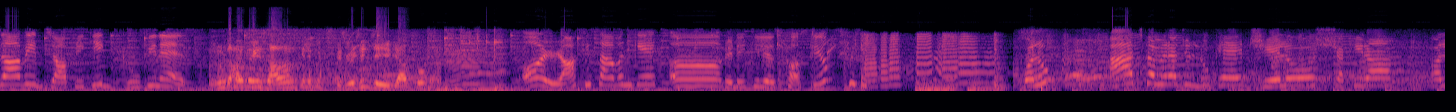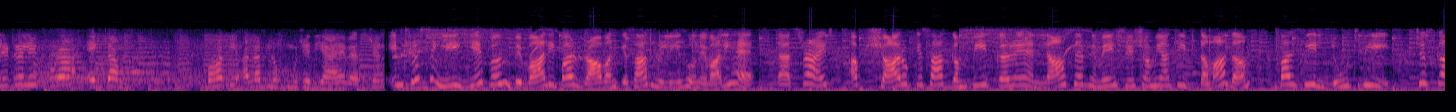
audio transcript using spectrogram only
जावेद जाफरी की ग्रूफीनेस राखी सावंत के लिए कुछ सिचुएशन चाहिए क्या आपको? और राखी सावंत के रिडिकुलस कॉस्ट्यूम बोलूँ? आज का मेरा जो लुक है जेलो शकीरा और लिटरली पूरा एकदम बहुत ही अलग लुक मुझे दिया है वेस्टर्न। इंटरेस्टिंगली ये फ़िल्म दिवाली पर रावण के साथ रिलीज़ होने वाली है। दैट्स राइट right, अब शाहरुख के साथ compete कर रहे हैं न सिर्फ़ हिमेश रेशमिया की दमादम बल्कि लूट भी जिसका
